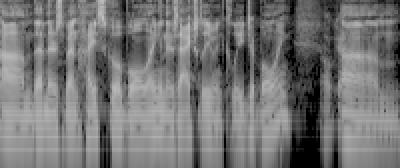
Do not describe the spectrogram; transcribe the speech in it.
um, then there's been high school bowling and there's actually even collegiate bowling Okay. um,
